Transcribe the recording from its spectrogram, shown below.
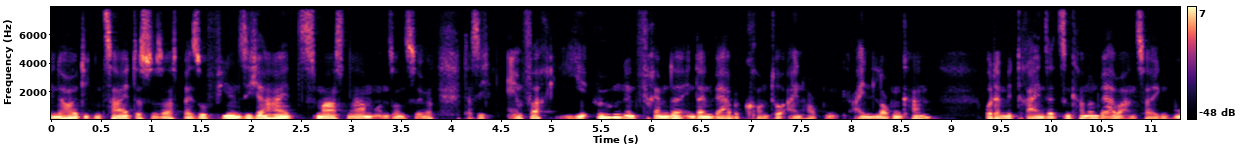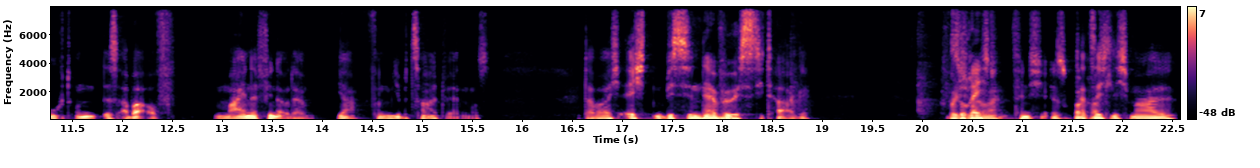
in der heutigen Zeit, dass du sagst, bei so vielen Sicherheitsmaßnahmen und sonst irgendwas, dass sich einfach je, irgendein Fremder in dein Werbekonto einhocken, einloggen kann oder mit reinsetzen kann und Werbeanzeigen bucht und es aber auf meine Finder oder ja, von mir bezahlt werden muss. Da war ich echt ein bisschen nervös die Tage. Wollte Zu ich Recht, finde ich äh, super krass. tatsächlich mal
